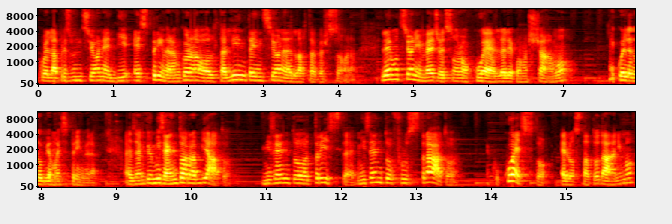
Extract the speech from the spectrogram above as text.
quella presunzione di esprimere ancora una volta l'intenzione dell'altra persona. Le emozioni invece sono quelle, le conosciamo, e quelle dobbiamo esprimere. Ad esempio, mi sento arrabbiato, mi sento triste, mi sento frustrato. Ecco, questo è lo stato d'animo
